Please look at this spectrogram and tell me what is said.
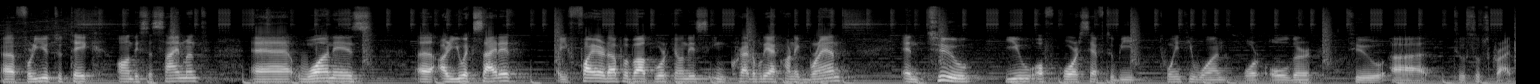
uh, for you to take on this assignment. Uh, one is, uh, are you excited? Are you fired up about working on this incredibly iconic brand? And two, you of course have to be 21 or older to, uh, to subscribe.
